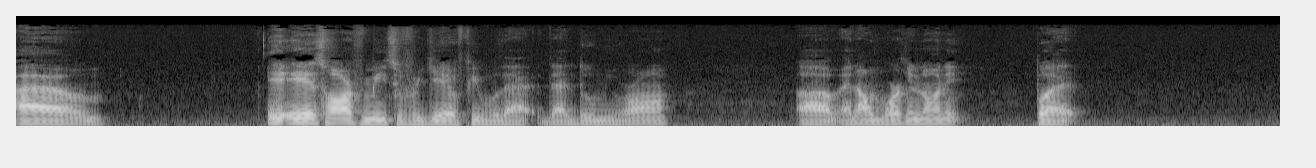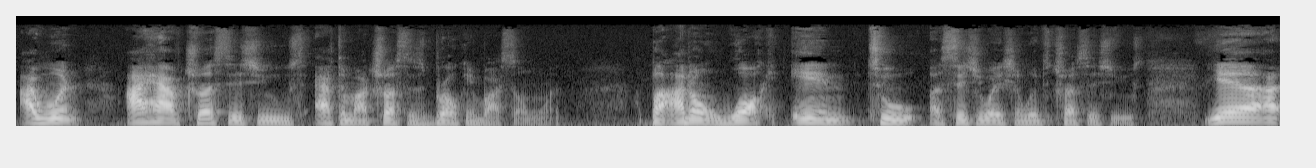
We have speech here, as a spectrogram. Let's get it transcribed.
um, it is hard for me to forgive people that that do me wrong, um, and I'm working on it. But I wouldn't. I have trust issues after my trust is broken by someone but I don't walk into a situation with trust issues. Yeah, I,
